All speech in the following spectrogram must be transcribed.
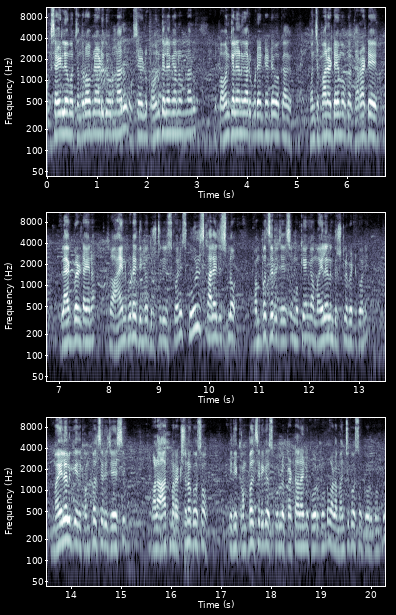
ఒక సైడ్లో ఏమో చంద్రబాబు నాయుడు గారు ఉన్నారు ఒక సైడ్లో పవన్ కళ్యాణ్ గారు ఉన్నారు. పవన్ కళ్యాణ్ గారు కూడా ఏంటంటే ఒక వన్స్ అపాన్ టైం ఒక కరాటే బ్లాక్ బెల్ట్ అయినా సో ఆయన కూడా దీంట్లో దృష్టి తీసుకొని స్కూల్స్ కాలేజెస్లో కంపల్సరీ చేసి ముఖ్యంగా మహిళలను దృష్టిలో పెట్టుకొని మహిళలకి ఇది కంపల్సరీ చేసి వాళ్ళ ఆత్మరక్షణ కోసం ఇది కంపల్సరీగా స్కూల్లో పెట్టాలని కోరుకుంటూ వాళ్ళ మంచి కోసం కోరుకుంటూ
